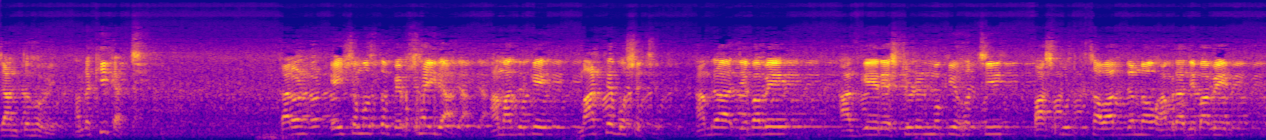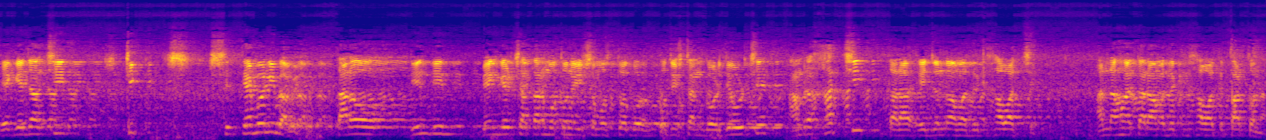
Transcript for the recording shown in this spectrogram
জানতে হবে, আমরা কি খাচ্ছি? কারণ এই সমস্ত ব্যবসায়ীরা আমাদেরকে মারতে বসেছে। আমরা যেভাবে আজকে রেস্টুরেন্টমুখী হচ্ছি ফাস্টফুড খাওয়ার জন্য আমরা যেভাবে এগিয়ে যাচ্ছি, ঠিক তেমনইভাবে তারাও দিন দিন বেঙ্গের ছাতার মতন এই সমস্ত প্রতিষ্ঠান গড়ে উঠছে, আমরা খাচ্ছি, তারা এই জন্য আমাদেরকে খাওয়াচ্ছে। আর না হয় তারা আমাদেরকে খাওয়াতে পারতো না।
